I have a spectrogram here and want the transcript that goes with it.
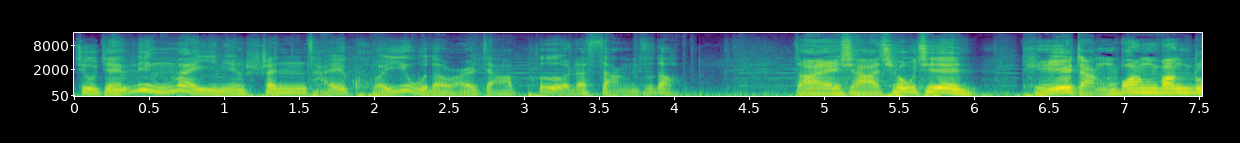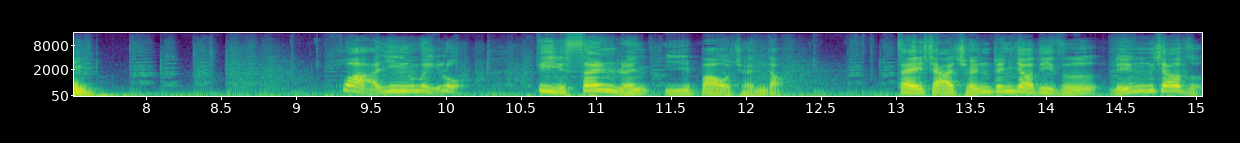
就见另外一名身材魁梧的玩家破着嗓子道：“在下秋千，铁掌帮帮众。”话音未落，第三人已抱拳道：“在下全真教弟子凌霄子。”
